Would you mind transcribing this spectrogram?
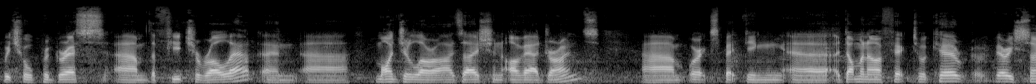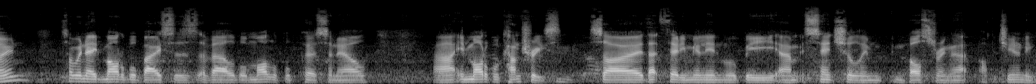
which will progress um, the future rollout and uh, modularisation of our drones. Um, we're expecting uh, a domino effect to occur very soon, so we need multiple bases available, multiple personnel. Uh, in multiple countries. So that 30 million will be um, essential in, in bolstering that opportunity.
